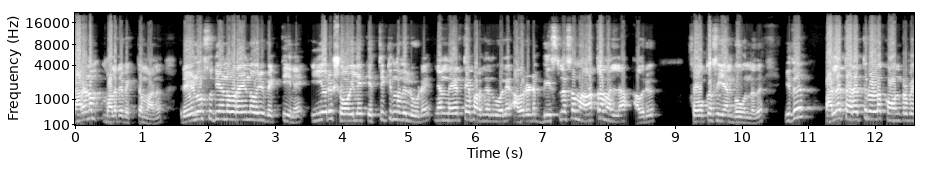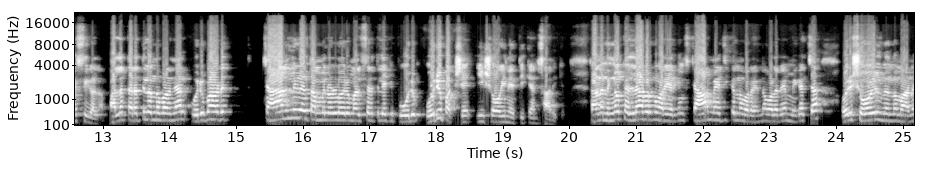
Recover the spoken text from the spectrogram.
കാരണം വളരെ വ്യക്തമാണ്. രേണു സുധി എന്ന് പറയുന്ന ഒരു വ്യക്തിനെ ഈ ഒരു ഷോയിലേക്ക് എത്തിക്കുന്നതിലൂടെ ഞാൻ നേരത്തെ പറഞ്ഞതുപോലെ അവരുടെ ബിസിനസ് മാത്രമല്ല അവർ ഫോക്കസ് ചെയ്യാൻ പോകുന്നത്. ഇത് പലതരത്തിലുള്ള കോൺട്രവേഴ്സികൾ പലതരത്തിലെന്ന് പറഞ്ഞാൽ ഒരുപാട് ചാനലുകൾ തമ്മിലുള്ള ഒരു മത്സരത്തിലേക്ക് പോലും ഒരു പക്ഷേ ഈ ഷോയിനെ എത്തിക്കാൻ സാധിക്കും. കാരണം നിങ്ങൾക്ക് എല്ലാവർക്കും അറിയായിരിക്കും സ്റ്റാർ മാജിക് എന്ന് പറയുന്ന വളരെ മികച്ച ഒരു ഷോയിൽ നിന്നുമാണ്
